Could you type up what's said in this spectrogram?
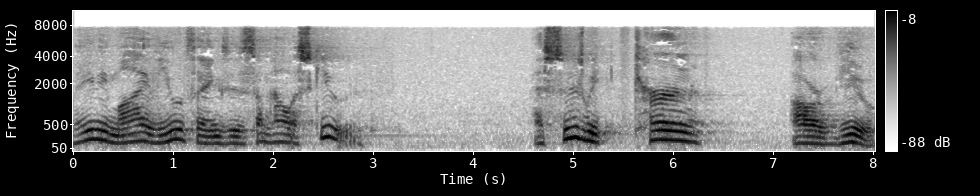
Maybe my view of things is somehow askewed as soon as we turn our view,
